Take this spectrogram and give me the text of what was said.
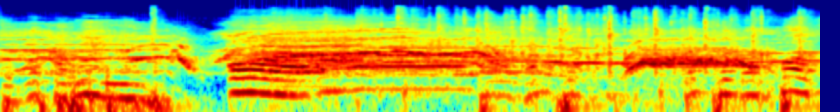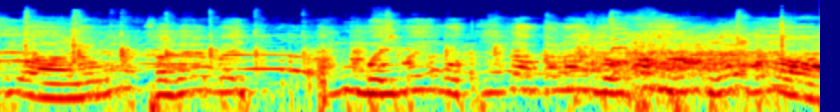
secretary. Oh, hắn mà chị à đúng. Thật lẽ mấy mấy mấy một tí ra cái lanh đúng không đúng hết mấy nhỏ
